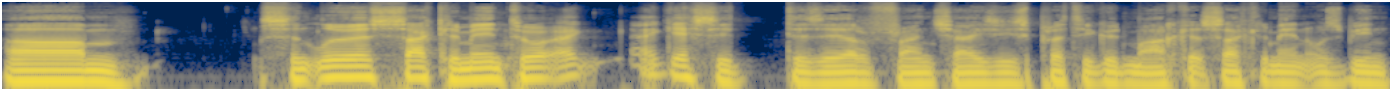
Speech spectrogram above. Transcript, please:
Um, St. Louis, Sacramento. I, I guess they deserve franchises. Pretty good market. Sacramento's been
